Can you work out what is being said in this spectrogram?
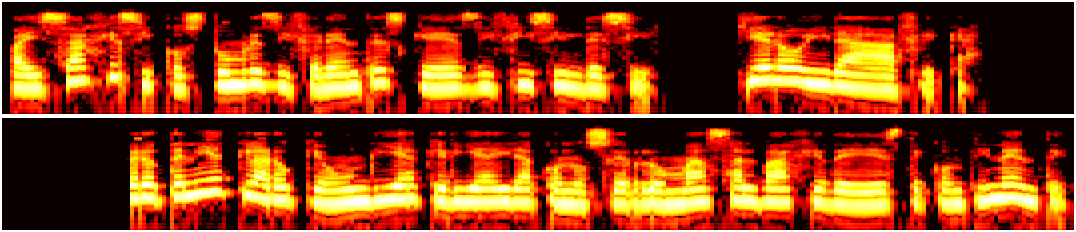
paisajes y costumbres diferentes que es difícil decir, quiero ir a África. Pero tenía claro que un día quería ir a conocer lo más salvaje de este continente,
